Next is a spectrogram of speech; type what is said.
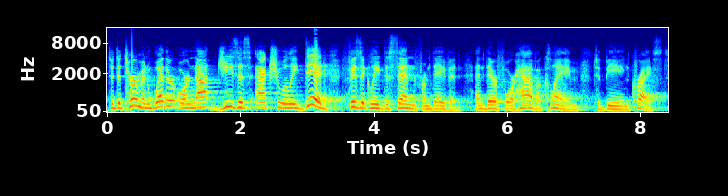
to determine whether or not Jesus actually did physically descend from David and therefore have a claim to being Christ.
